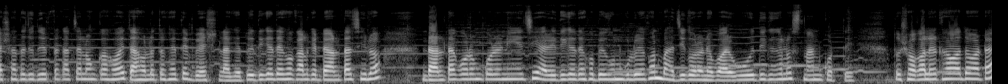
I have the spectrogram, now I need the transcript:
আর সাথে যদি একটা কাঁচা লঙ্কা হয়, তাহলে তো খেতে বেশ লাগে। তো এদিকে দেখো কালকে ডালটা ছিল, ডালটা গরম করে নিয়েছি, আর এদিকে দেখো বেগুনগুলো এখন ভাজি করে নেব। আর ওইদিকে গেলো স্নান করতে। তো সকালের খাওয়া দাওয়াটা,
